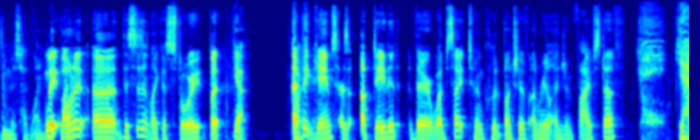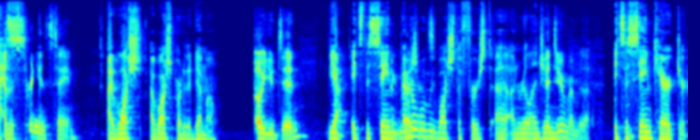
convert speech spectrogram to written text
the misheadline. Wait, but, to. Uh, this isn't like a story, but Yeah, Epic. Games has updated their website to include a bunch of Unreal Engine 5 stuff, oh, yes, and it's pretty insane. I watched. I watched part of the demo. Oh, you did? Yeah, it's the same. Remember when we watched the first uh, Unreal Engine? I do remember that. It's the same character.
